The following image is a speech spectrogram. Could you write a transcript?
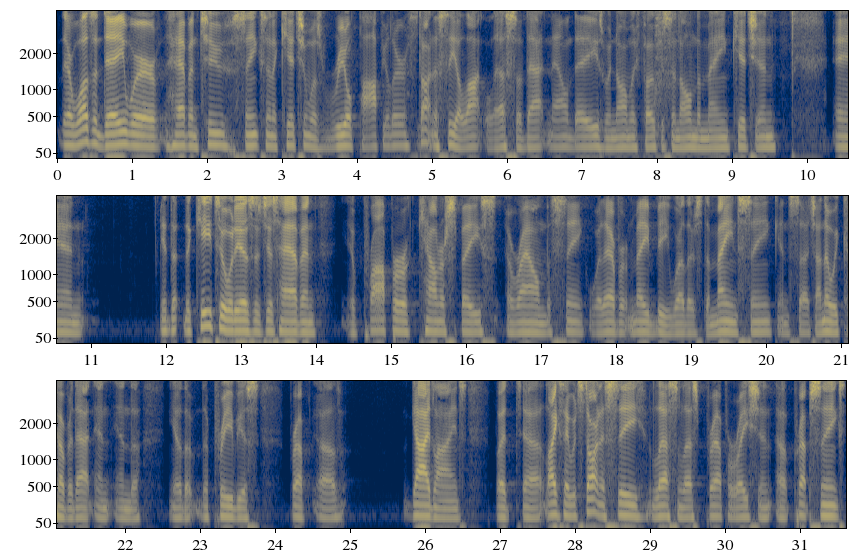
There was a day where having two sinks in a kitchen was real popular. Starting to see a lot less of that nowadays. We're normally focusing on the main kitchen, and it, the, the key to it is is just having you know, proper counter space around the sink, whatever it may be, whether it's the main sink and such. I know we covered that in, in the you know the the previous prep uh, guidelines, but uh, like I say, we're starting to see less and less preparation uh, prep sinks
